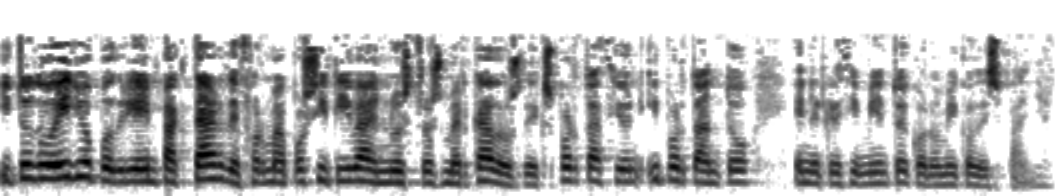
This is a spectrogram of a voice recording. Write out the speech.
y todo ello podría impactar de forma positiva en nuestros mercados de exportación y, por tanto, en el crecimiento económico de España.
